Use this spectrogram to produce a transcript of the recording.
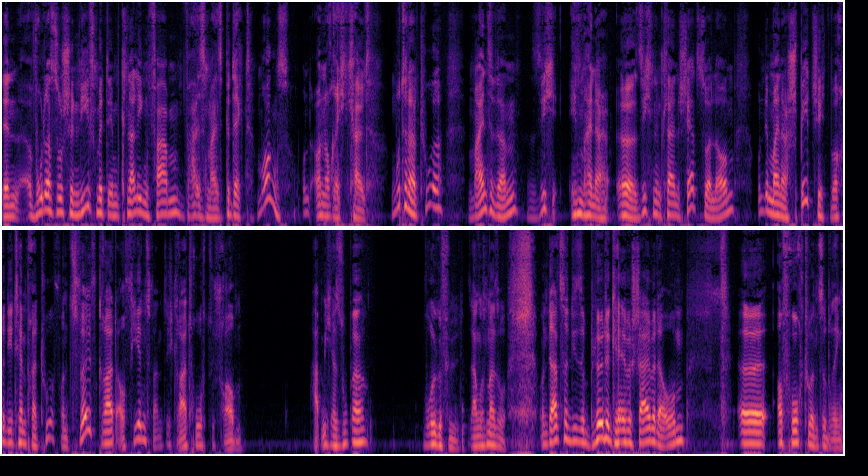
Denn wo das so schön lief mit den knalligen Farben, war es meist bedeckt. Morgens und auch noch recht kalt. Mutter Natur meinte dann, sich in meiner, äh, sich einen kleinen Scherz zu erlauben und in meiner Spätschichtwoche die Temperatur von 12 Grad auf 24 Grad hochzuschrauben. Hab mich ja super wohlgefühlt, sagen wir es mal so. Und dazu diese blöde gelbe Scheibe da oben äh, auf Hochtouren zu bringen.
